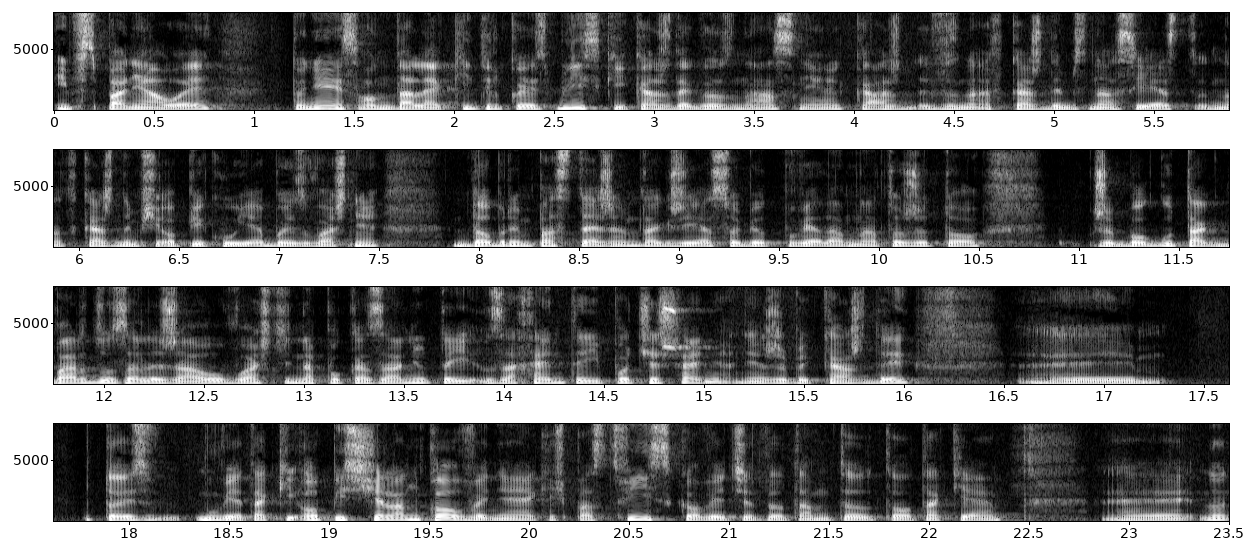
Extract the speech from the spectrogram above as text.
i wspaniały, to nie jest on daleki, tylko jest bliski każdego z nas, nie? Każdy, w, każdym z nas jest, nad każdym się opiekuje, bo jest właśnie dobrym pasterzem, także ja sobie odpowiadam na to, że to, że Bogu tak bardzo zależało właśnie na pokazaniu tej zachęty i pocieszenia, nie? Żeby każdy yy, to jest, mówię, taki opis sielankowy, nie? Jakieś pastwisko, wiecie, to tam to, to takie no,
